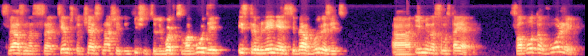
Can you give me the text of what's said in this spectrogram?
связано с тем, что часть нашей идентичности, любовь к свободе и стремление себя выразить именно самостоятельно. Свобода воли,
